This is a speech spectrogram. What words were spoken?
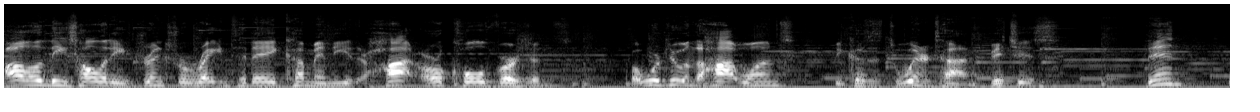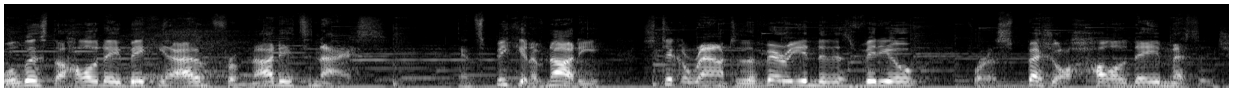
All of these holiday drinks we're rating today come in either hot or cold versions. But we're doing the hot ones because it's wintertime, bitches. Then we'll list the holiday baking items from naughty to nice. And speaking of naughty, stick around to the very end of this video for a special holiday message.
